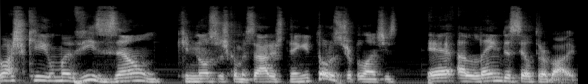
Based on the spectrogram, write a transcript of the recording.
eu acho que uma visão que nossos comissários têm e todos os tripulantes é além do seu trabalho,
